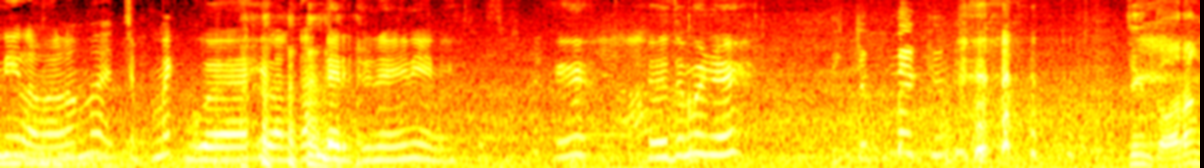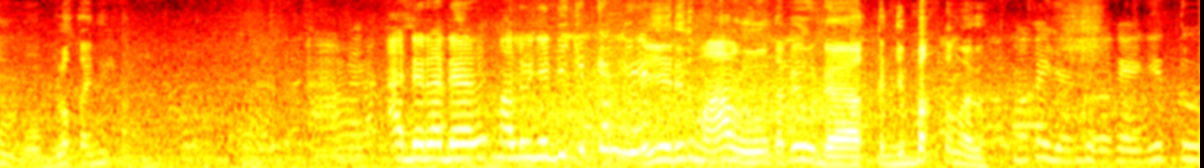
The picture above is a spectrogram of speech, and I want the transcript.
nih lama-lama cepmek gue hilangkan dari dunia ini nih eh temen ya. Cepmek ya. Jeng tuh orang goblok aja. Ada rada malunya dikit kan dia? Iya dia tuh malu tapi udah kejebak tuh nggak lu? Makanya jangan suka kayak gitu.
